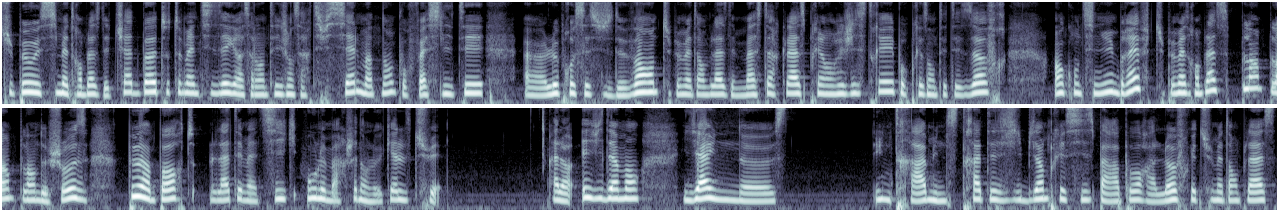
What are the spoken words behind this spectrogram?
Tu peux aussi mettre en place des chatbots automatisés grâce à l'intelligence artificielle maintenant pour faciliter euh, le processus de vente. Tu peux mettre en place des masterclass préenregistrées pour présenter tes offres en continu. Bref, tu peux mettre en place plein plein plein de choses, peu importe la thématique ou le marché dans lequel tu es. Alors évidemment, il y a une euh, une trame, une stratégie bien précise par rapport à l'offre que tu mets en place,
